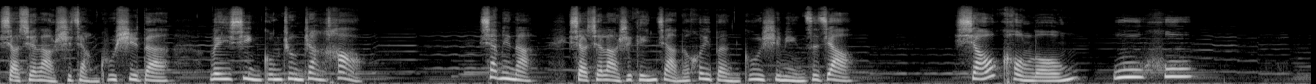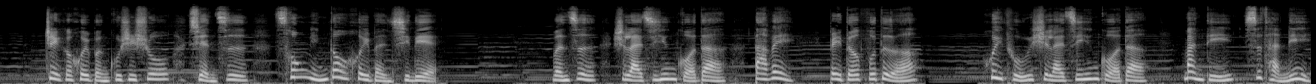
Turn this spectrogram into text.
小雪老师讲故事的微信公众账号。下面呢，小雪老师给你讲的绘本故事名字叫《小恐龙呜呼》。这个绘本故事书选自《聪明豆》绘本系列。文字是来自英国的大卫·贝德福德，绘图是来自英国的曼迪·斯坦利，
